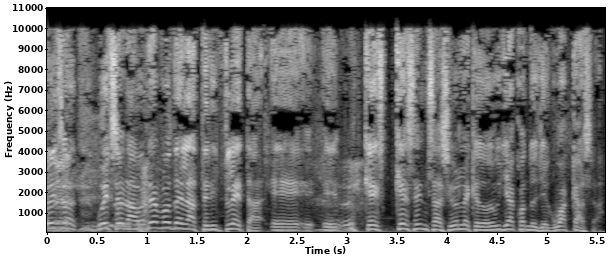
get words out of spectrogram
Wilson, Wilson, hablemos de la tripleta. Eh, eh, ¿qué, ¿Qué sensación le quedó ya cuando llegó a casa?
